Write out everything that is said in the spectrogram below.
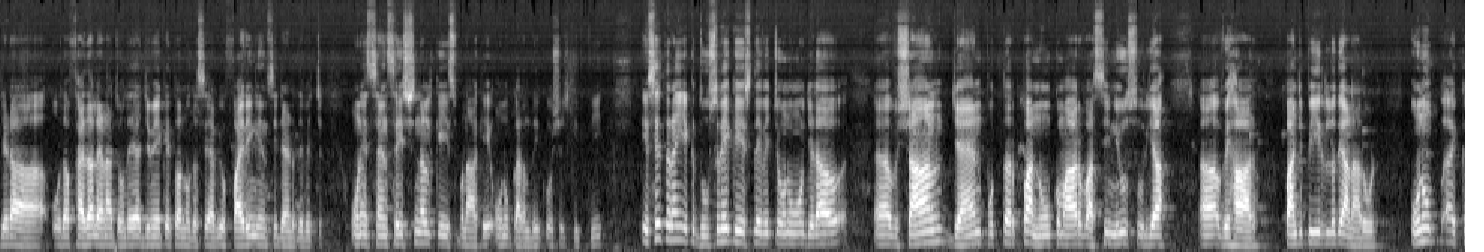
ਜਿਹੜਾ ਉਹਦਾ ਫਾਇਦਾ ਲੈਣਾ ਚਾਹੁੰਦੇ ਆ ਜਿਵੇਂ ਕਿ ਤੁਹਾਨੂੰ ਦੱਸਿਆ ਵੀ ਉਹ ਫਾਇਰਿੰਗ ਇਨਸੀਡੈਂਟ ਦੇ ਵਿੱਚ ਉਹਨੇ ਸੈਂਸੇਸ਼ਨਲ ਕੇਸ ਬਣਾ ਕੇ ਉਹਨੂੰ ਕਰਨ ਦੀ ਕੋਸ਼ਿਸ਼ ਕੀਤੀ। ਇਸੇ ਤਰ੍ਹਾਂ ਹੀ ਇੱਕ ਦੂਸਰੇ ਕੇਸ ਦੇ ਵਿੱਚ ਉਹਨੂੰ ਜਿਹੜਾ ਅ, ਵਿਸ਼ਾਨ ਜੈਨ ਪੁੱਤਰ ਭਾਨੂ ਕੁਮਾਰ ਵਾਸੀ ਨਿਊ ਸੂਰਿਆ ਵਿਹਾਰ ਪੰਜ ਪੀਰ ਲੁਧਿਆਣਾ ਰੋਡ। ਉਹਨੂੰ ਇੱਕ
